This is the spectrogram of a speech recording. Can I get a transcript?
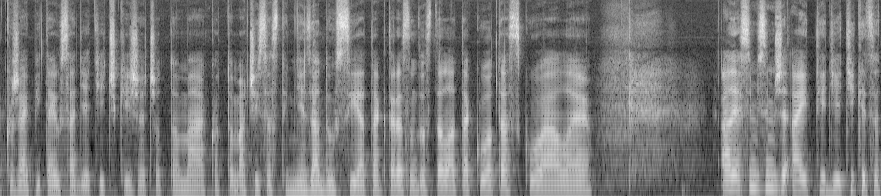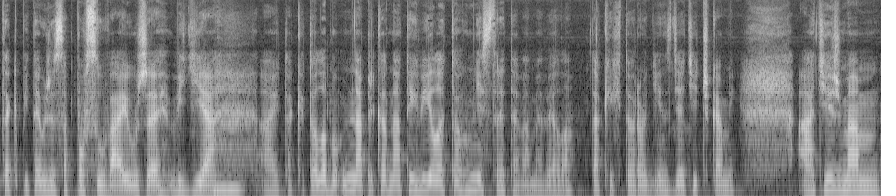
akože aj pýtajú sa detičky, že čo to má, ako to má, či sa s tým nezadusí a tak. Teraz som dostala takú otázku, ale ale ja si myslím, že aj tie deti, keď sa tak pýtajú, že sa posúvajú, že vidia mm. aj takéto. Lebo napríklad na tých výletoch nestretávame veľa takýchto rodín s detičkami. A tiež mám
